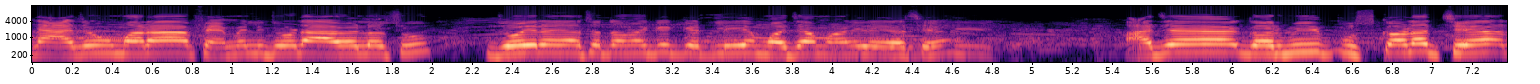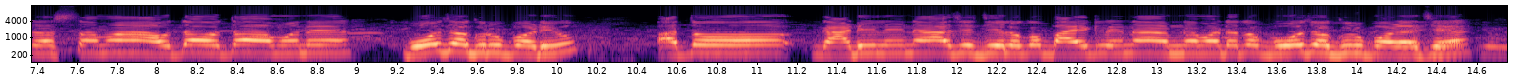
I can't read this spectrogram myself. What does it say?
ને આજે હું મારા ફેમિલી જોડે આવેલો છું. જોઈ રહ્યા છો તમે કે કેટલી મજા માણી રહ્યા છે. આજે ગરમી પુષ્કળ જ છે. રસ્તામાં આવતા આવતા અમને બહુ જ અઘરું પડ્યું. આ તો ગાડી લઈને આવ્યા છે જે લોકો બાઇક લઈને એમના માટે તો બહુ જ અઘરું પડે છે.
